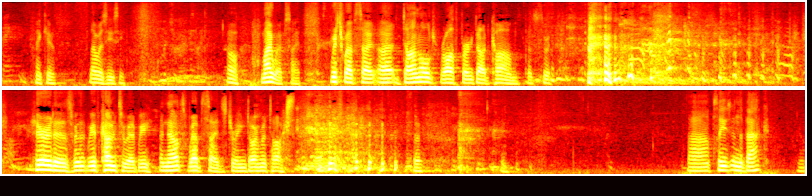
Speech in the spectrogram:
Thank you. Thank you. That was easy. Oh, my website. Which website? Uh, DonaldRothberg.com. That's Here it is. We've come to it. We announce websites during Dharma talks. uh, please, in the back. Um,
